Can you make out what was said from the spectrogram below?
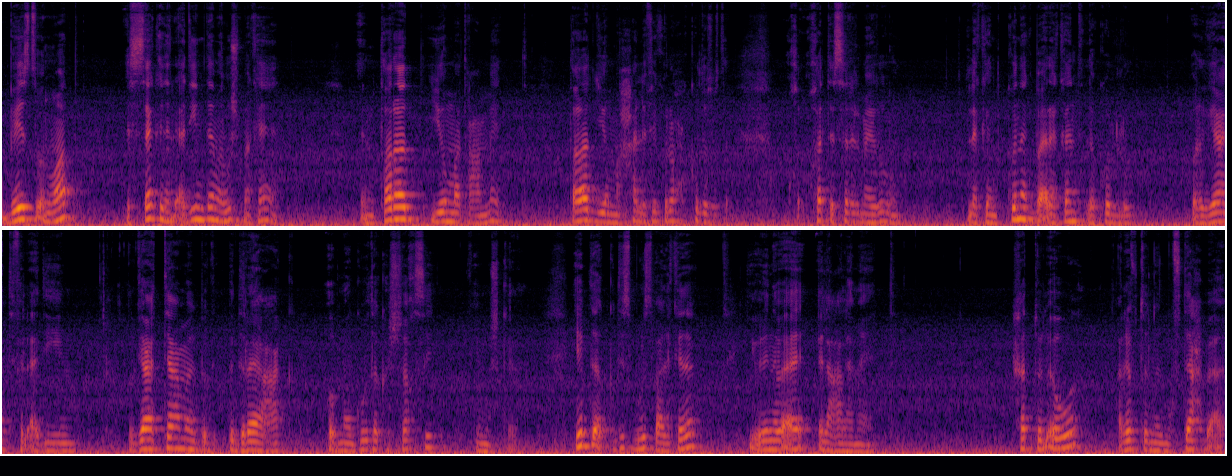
based on what الساكن القديم ده ملوش مكان. انطرد يوم ما اتعمدت طرد يوم ما حل فيك روح القدس وخدت سر الميرون لكن كونك بقى ركنت ده كله ورجعت في القديم ورجعت تعمل بدراعك وبمجهودك الشخصي في مشكلة. يبدأ القديس بولس بعد كده يقول لنا بقى العلامات. خدتوا القوة عرفتوا إن المفتاح بقى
